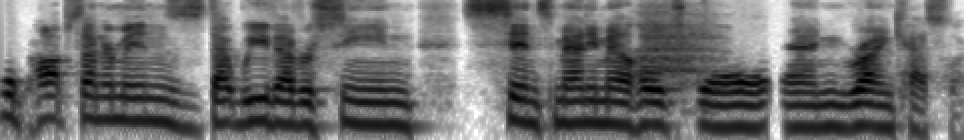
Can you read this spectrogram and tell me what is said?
the top centermans that we've ever seen since Manny Malhotra and Ryan Kesler.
